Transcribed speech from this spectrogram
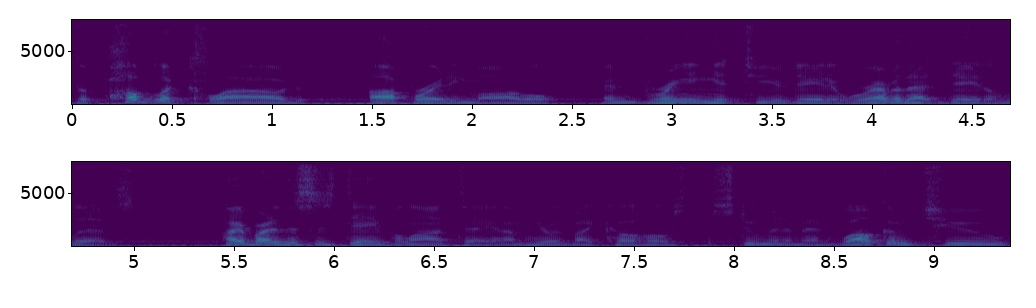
the public cloud operating model and bringing it to your data, wherever that data lives. Hi everybody, this is Dave Vellante and I'm here with my co-host Stu Miniman. Welcome to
